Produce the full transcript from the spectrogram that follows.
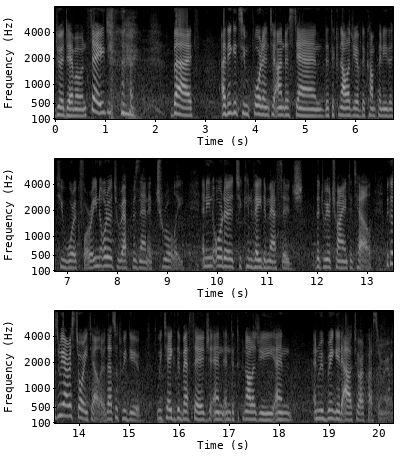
do a demo on stage, but I think it's important to understand the technology of the company that you work for in order to represent it truly and in order to convey the message that we are trying to tell. Because we are a storyteller, that's what we do. We take the message and, and the technology and, and we bring it out to our customers.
